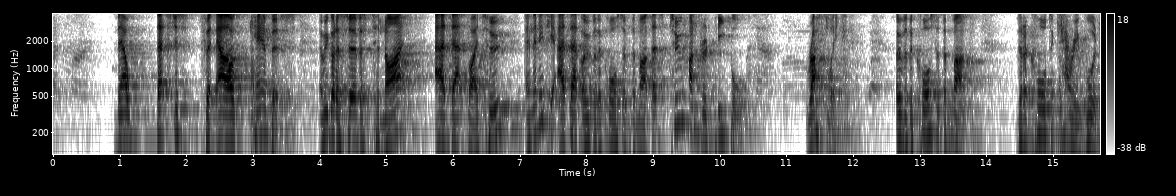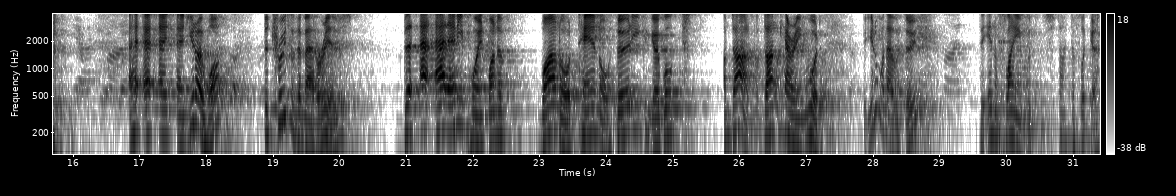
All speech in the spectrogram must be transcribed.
Now, that's just for our campus. And we've got a service tonight. Add that by two. And then if you add that over the course of the month, that's 200 people, roughly, over the course of the month that are called to carry wood. And, and, and you know what? the truth of the matter is that at, at any point, one of one or 10 or 30 can go, Well, I'm done. I'm done carrying wood. But you know what that would do? The inner flame would start to flicker.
